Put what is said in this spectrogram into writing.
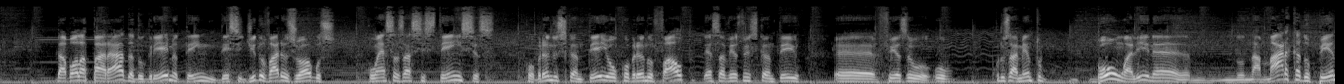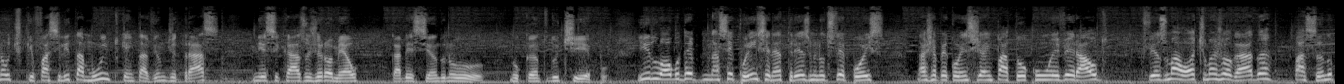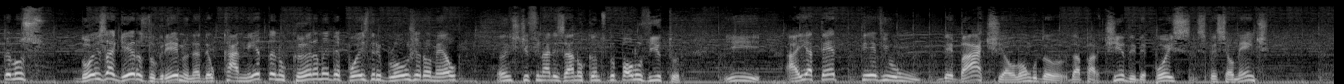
da bola parada do Grêmio, tem decidido vários jogos com essas assistências, cobrando escanteio ou cobrando falta. Dessa vez no escanteio é, fez o, o cruzamento bom ali, né? Na marca do pênalti, que facilita muito quem tá vindo de trás. Nesse caso, o Jeromel cabeceando no, no canto do Tiepo. E logo de, na sequência, né? Três minutos depois, a Chapecoense já empatou com o Everaldo, que fez uma ótima jogada passando pelos dois zagueiros do Grêmio, né? Deu caneta no Kahneman e depois driblou o Jeromel antes de finalizar no canto do Paulo Vitor. E aí até teve um debate ao longo do, da partida e depois, especialmente,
